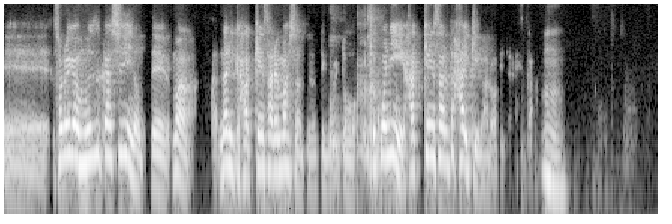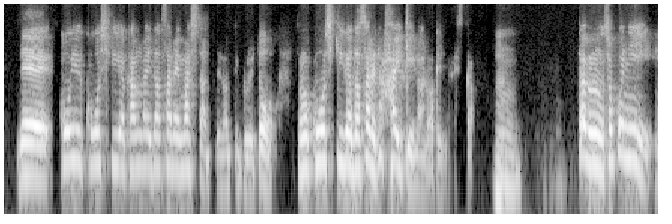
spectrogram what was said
えーそれが難しいのって、まあ、何か発見されましたってなってくると、そこに発見された背景があるわけじゃないですか。うんで、こういう公式が考え出されましたってなってくると、その公式が出された背景があるわけじゃないですか。ううんん多分そこに、え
